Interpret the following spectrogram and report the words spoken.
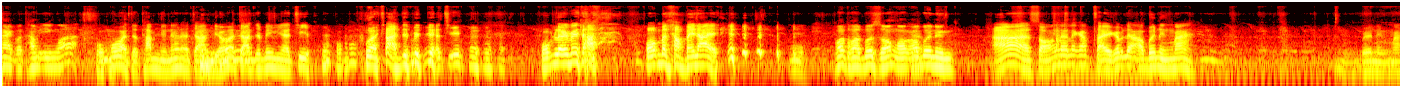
ง่ายก็ทำเองวะผมก็ว่าจะทำอยู่นะอาจารย์เดี๋ยวอาจารย์จะไม่มีอาชีพผมกลัวอาจารย์จะไม่มีอาชีพ ผมเลยไม่ทำเพราะมันทำไม่ได้ นี่พอถอดเบอร์สองออกเอาเบอร์หนึ่งอ่าสองแล้วนะครับ ใส่เข้าไปแล้วเอาเบอร์หนึ่งมาอืมเบอร์หนึ่งมา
